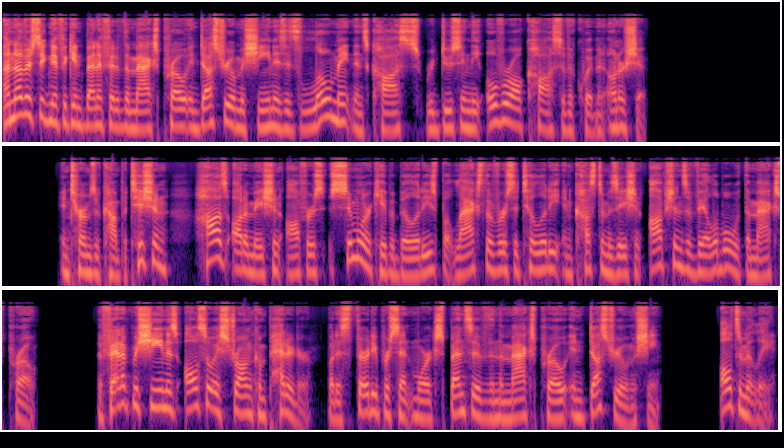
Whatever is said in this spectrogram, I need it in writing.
Another significant benefit of the Max Pro industrial machine is its low maintenance costs, reducing the overall cost of equipment ownership. In terms of competition, Haas Automation offers similar capabilities but lacks the versatility and customization options available with the Max Pro. The FANUC machine is also a strong competitor, but is 30% more expensive than the Max Pro industrial machine. Ultimately,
